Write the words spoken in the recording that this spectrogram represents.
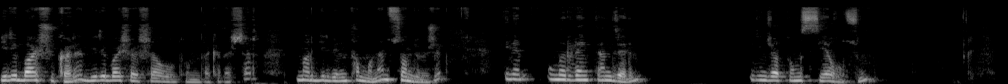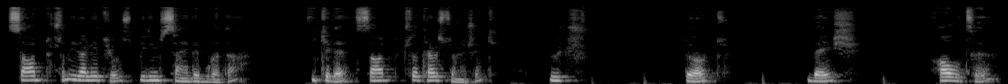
Biri baş yukarı, biri baş aşağı olduğunda arkadaşlar bunlar birbirini tamamen söndürecek. Yine bunları renklendirelim. Birinci atmamız siyah olsun. Sabit uçtan ilerletiyoruz. Birinci saniyede burada. 2'de sabit uçta ters dönecek. 3, 4, 5, 6,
